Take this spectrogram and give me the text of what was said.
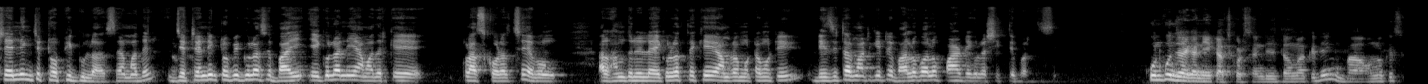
ট্রেন্ডিং যে টপিকগুলো আছে আমাদের যে ট্রেন্ডিং টপিকগুলো আছে ভাই এগুলা নিয়ে আমাদেরকে ক্লাস করাচ্ছে এবং আলহামদুলিল্লাহ এগুলো থেকে আমরা মোটামুটি ডিজিটাল মার্কেটে ভালো ভালো পার্ট এগুলো শিখতে পারতেছি। কোন কোন জায়গা নিয়ে কাজ করছেন? ডিজিটাল মার্কেটিং বা অন্য কিছু?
